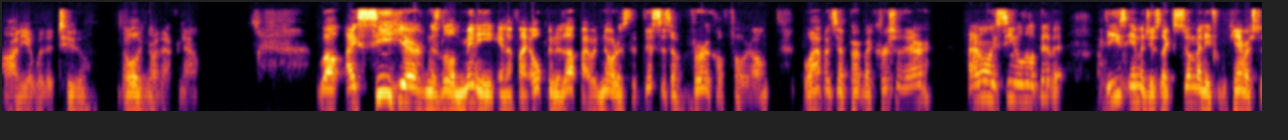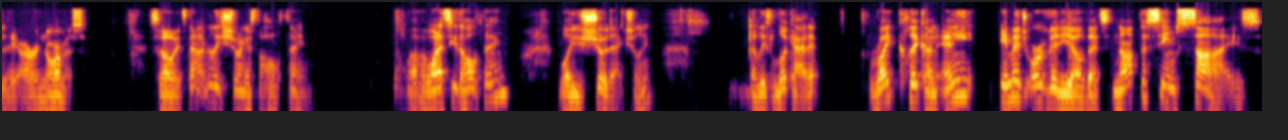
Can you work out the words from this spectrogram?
audio with it too. We'll ignore that for now. Well, I see here in this little mini, and if I open it up, I would notice that this is a vertical photo. What happens if I put my cursor there? I'm only seeing a little bit of it. These images, like so many from cameras today, are enormous. So it's not really showing us the whole thing. Well, if I want to see the whole thing, well, you should actually. At least look at it. Right click on any image or video that's not the same size,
